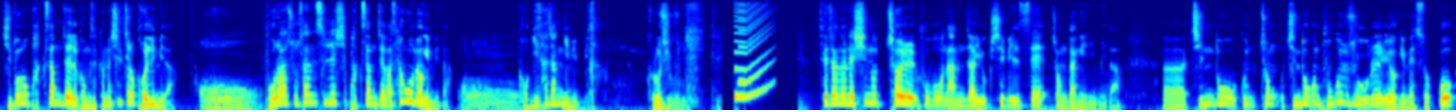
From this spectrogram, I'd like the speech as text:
지도로 박삼재를 검색하면 실제로 걸립니다. 오. 보라수산 슬래시 박삼재가 상호명입니다. 어, 거기 사장님입니다. 그러시군요. 세정연의 신우철 후보 남자 61세 정당인입니다. 어, 진도군청 진도군 부군수를 역임했었고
